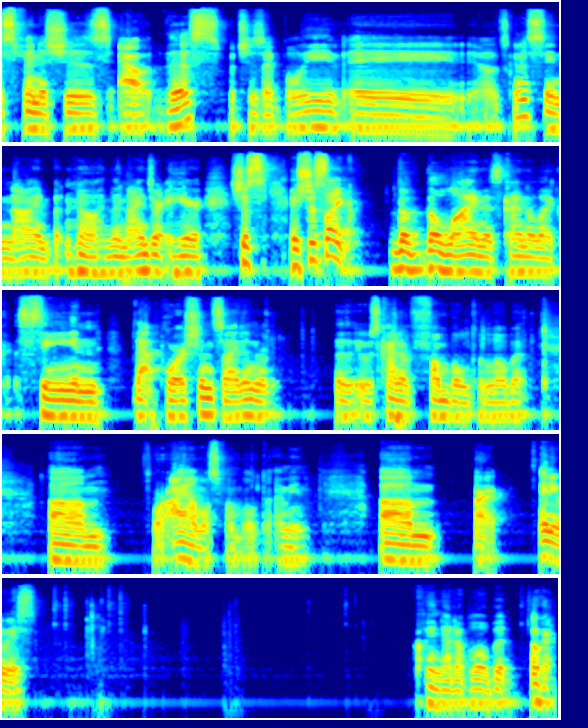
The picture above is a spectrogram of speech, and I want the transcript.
This finishes out this, which is, I believe, a. I was going to say 9, but no, the nine's right here. It's just, it's just like the the line is kind of like seeing that portion, so I didn't. It was kind of fumbled a little bit, um, or I almost fumbled. I mean, um, all right. Anyways, clean that up a little bit. Okay.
